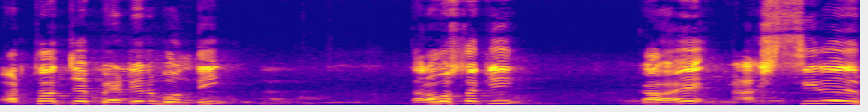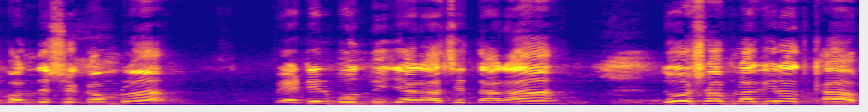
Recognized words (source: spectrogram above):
অর্থাৎ যে পেটের বন্দি তার অবস্থা কি? কয় আসিরে বন্ধে সেকমরা পেটের বন্দি যারা আছে তারা সব নাগিরাত খাপ।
